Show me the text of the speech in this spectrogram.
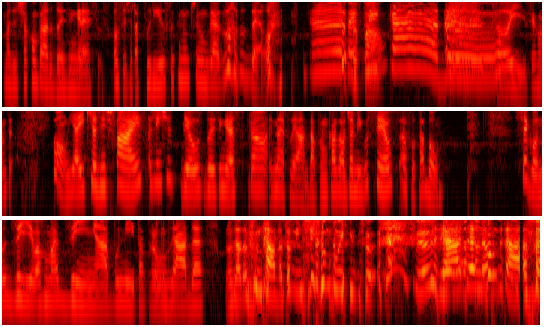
mas eu tinha comprado dois ingressos. Ou seja, era por isso que não tinha um lugar do lado dela. Ah, tá explicado. Foi isso que aconteceu. Bom, e aí o que a gente faz? A gente deu os dois ingressos pra. Né? Falei, ah, dá pra um casal de amigos seus. Ela falou, tá bom. Chegou no dia, eu arrumadinha, bonita, bronzeada. Bronzeada não tava, tô mentindo muito. Bronzeada não tava.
